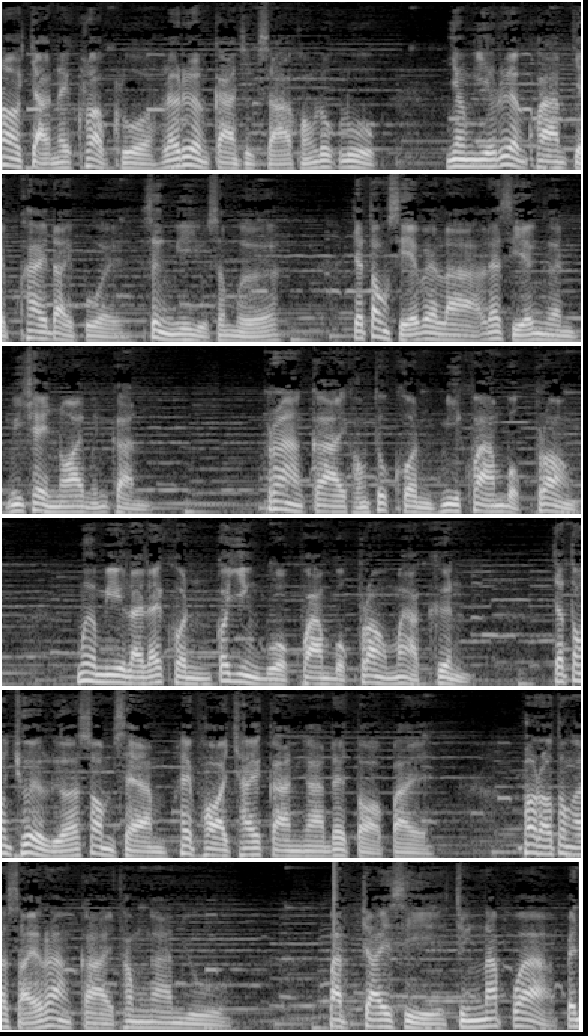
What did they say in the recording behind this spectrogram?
นอกจากในครอบครัวและเรื่องการศึกษาของลูกๆ ยังมีเรื่องความเจ็บไข้ได้ป่วย ซึ่งมีอยู่เสมอ จะต้องเสียเวลาและเสียเงินมิใช่น้อยเหมือนกัน ร่างกายของทุกคนมีความบกพร่อง เมื่อมีหลายๆคนก็ยิ่งบวกความบกพร่องมากขึ้น จะต้องช่วยเหลือซ่อมแซมให้พอใช้การงานได้ต่อไป เพราะเราต้องอาศัยร่างกายทำงานอยู่ ปัจจัยสี่จึงนับว่าเป็น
